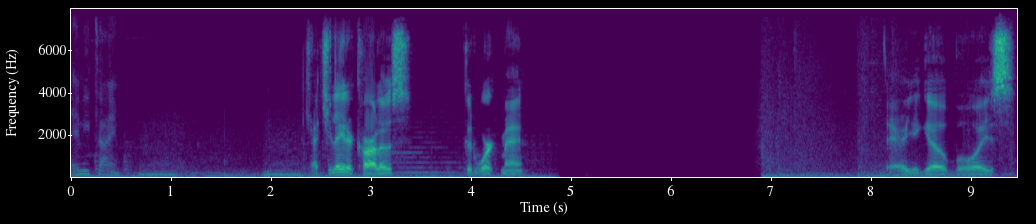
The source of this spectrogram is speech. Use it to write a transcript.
Anytime. Catch you later, Carlos. Good work, man. There you go, boys.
